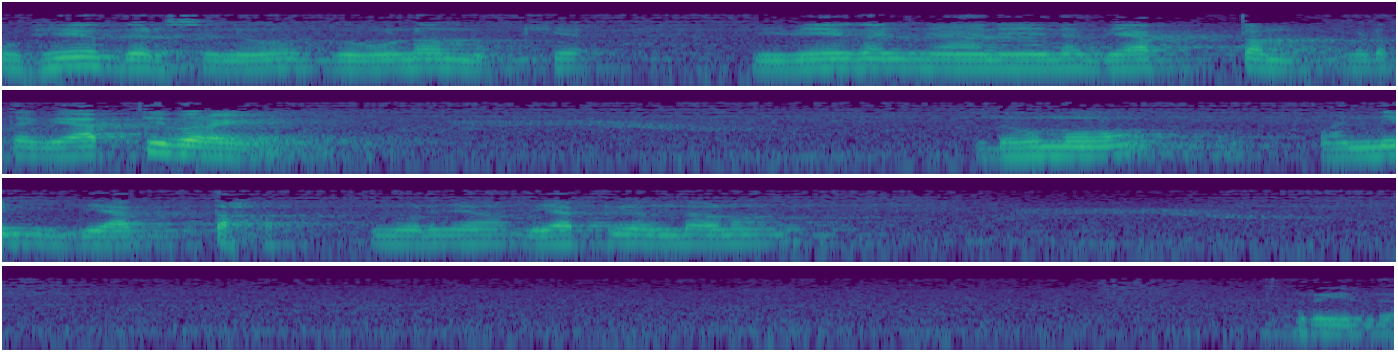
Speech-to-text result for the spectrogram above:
ഉഭയദർശനോ ഗൗണമുഖ്യ വിവേകജ്ഞാനേന വ്യാപ്തം. ഇവിടുത്തെ വ്യാപ്തി പറയുക ധൂമോ വന്യം വ്യാപ്ത എന്ന് പറഞ്ഞാൽ വ്യാപ്തി എന്താണ്? അറിയില്ല.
